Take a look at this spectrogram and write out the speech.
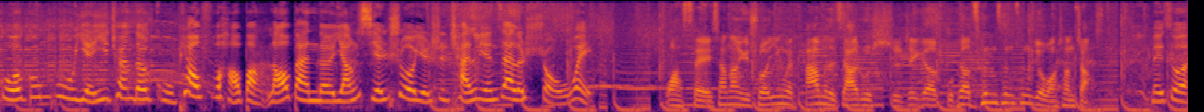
国公布演艺圈的股票富豪榜，老板的杨贤硕也是蝉联在了首位。哇塞，相当于说，因为他们的加入，使这个股票蹭蹭蹭就往上涨。没错，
